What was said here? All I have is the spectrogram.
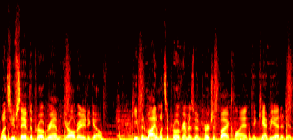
Once you've saved the program, you're all ready to go. Keep in mind once a program has been purchased by a client, it can't be edited.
